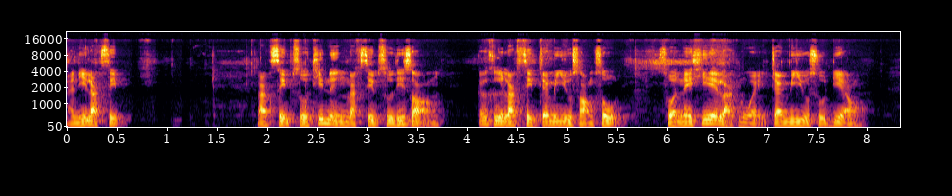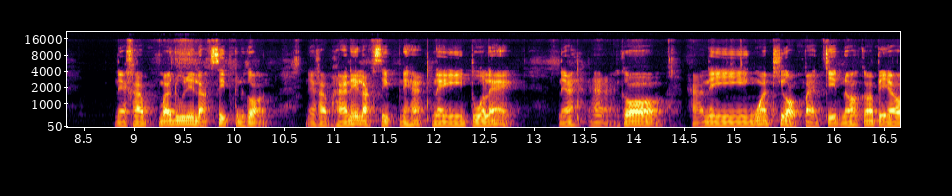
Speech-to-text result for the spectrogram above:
อันนี้หลักสิบ หลัก 10 สูตรที่ 1 หลัก 10 สูตรที่ 2 ก็คือหลัก 10 จะมีอยู่ 2 สูตร ส่วนในที่หลักหน่วยจะมีอยู่สูตรเดียวนะครับ มาดูในหลัก 10 กันก่อนนะครับ หาในหลัก 10นะฮะในตัวแรกนะอ่าก็หาในงวดที่ออก 87เนาะก็ไปเอา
